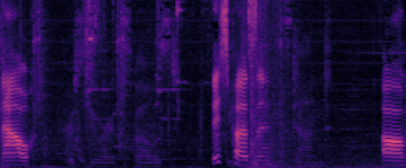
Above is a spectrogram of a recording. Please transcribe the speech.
Now, this person, um,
